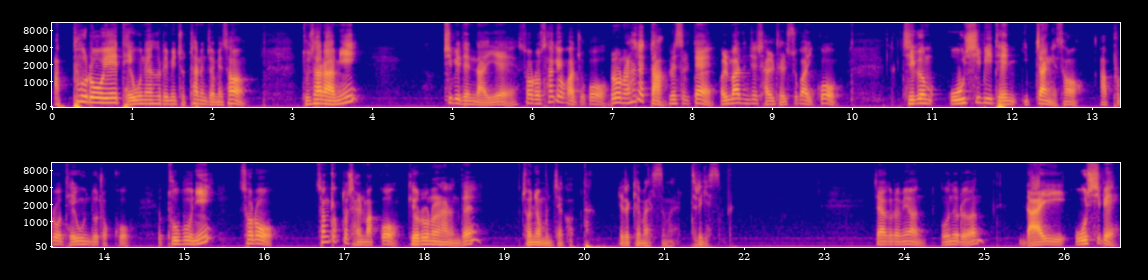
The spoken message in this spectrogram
앞으로의 대운의 흐름이 좋다는 점에서 두 사람이 10이 된 나이에 서로 사귀어가지고 결혼을 하겠다 그랬을 때 얼마든지 잘 될 수가 있고 지금 50이 된 입장에서 앞으로 대운도 좋고 두 분이 서로 성격도 잘 맞고 결혼을 하는데 전혀 문제가 없다. 이렇게 말씀을 드리겠습니다. 자, 그러면 오늘은 나이 50에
